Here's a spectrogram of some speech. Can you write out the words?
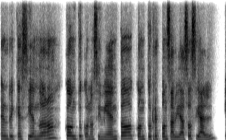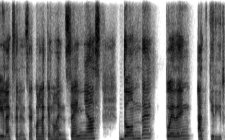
enriqueciéndonos con tu conocimiento, con tu responsabilidad social y la excelencia con la que nos enseñas, dónde pueden adquirir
